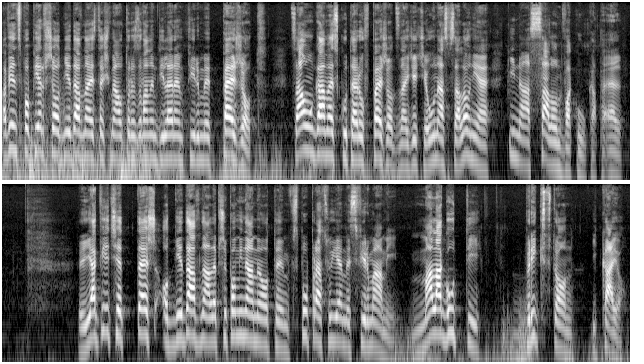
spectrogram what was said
A więc po pierwsze, od niedawna jesteśmy autoryzowanym dealerem firmy Peugeot. Całą gamę skuterów Peugeot znajdziecie u nas w salonie i na salon2kółka.pl. Jak wiecie, też od niedawna, ale przypominamy o tym, współpracujemy z firmami Malagutti, Brixton i Kajo.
